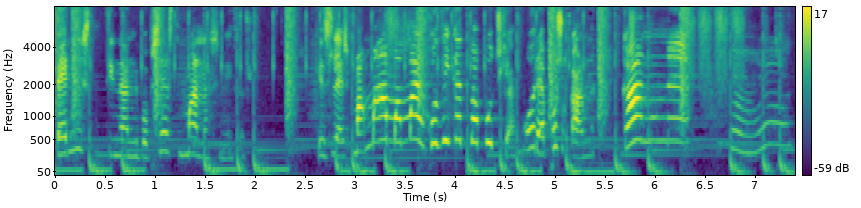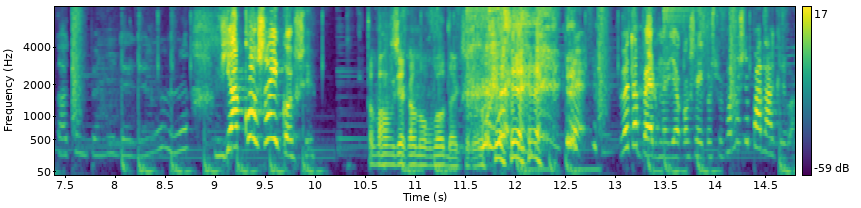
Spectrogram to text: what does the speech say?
παίρνεις την ανυποψία στη μάνα συνήθως. Και της λες: Μαμά, μαμά, έχω δει κάτι παπούτσια. Ωραία, πόσο κάνουν. Κάνουνε; ε, 150 ευρώ, 220. Τα παπούτσια κάνουν 80, ξέρω. εγώ. Ναι, δεν τα παίρνουν 220, προφανώς είναι πανάκριβα.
